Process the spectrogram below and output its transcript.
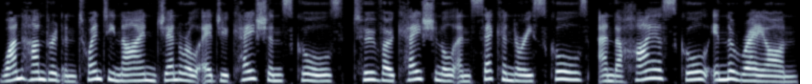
129 general education schools, two vocational and secondary schools, and a higher school in the rayon.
